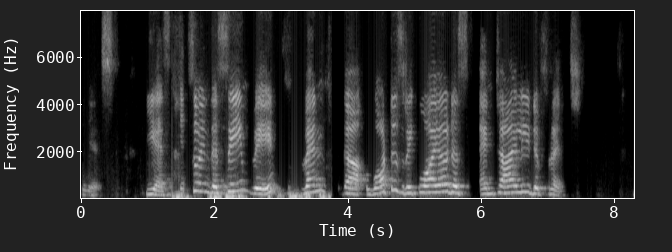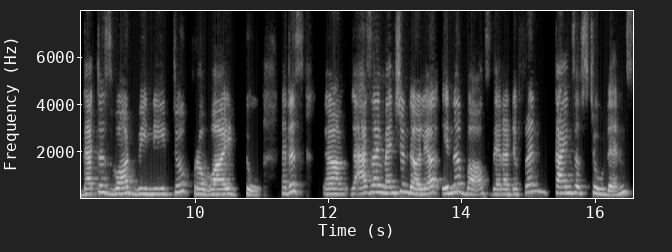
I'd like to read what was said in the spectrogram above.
Yes. Yes. So in the same way, when the what is required is entirely different, that is what we need to provide to. That is, uh, as I mentioned earlier, in a box, there are different kinds of students,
